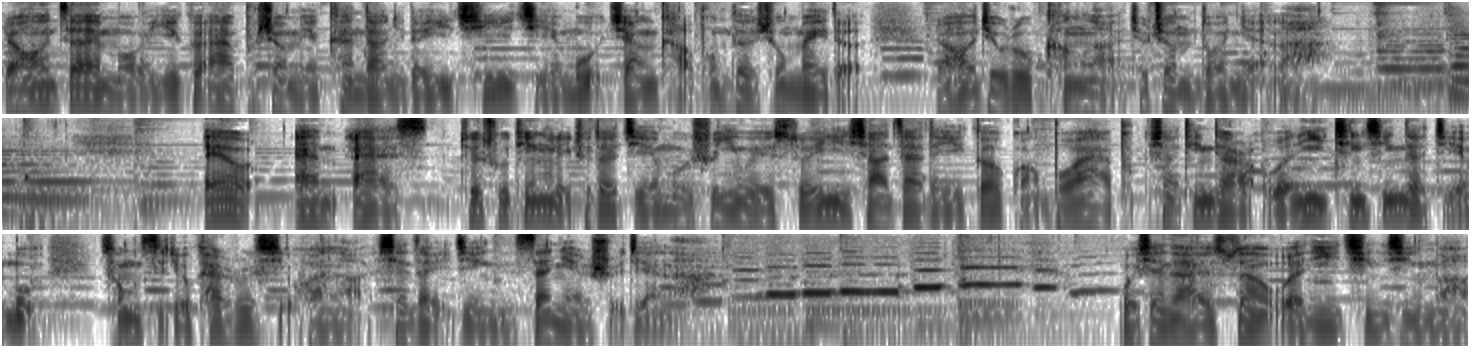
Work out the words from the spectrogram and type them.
然后在某一个 app 上面看到你的一期节目讲卡朋特兄妹的，然后就入坑了，就这么多年了。LMS 最初听李志的节目是因为随意下载的一个广播 app，想听点文艺清新的节目，从此就开始喜欢了。现在已经三年时间了。我现在还算文艺清新吗？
